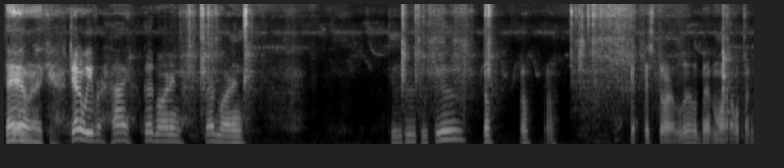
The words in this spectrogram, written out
They don't really care. Jenna Weaver, hi, good morning, good morning. Do do do do. Oh, oh, oh. Get this door a little bit more open.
